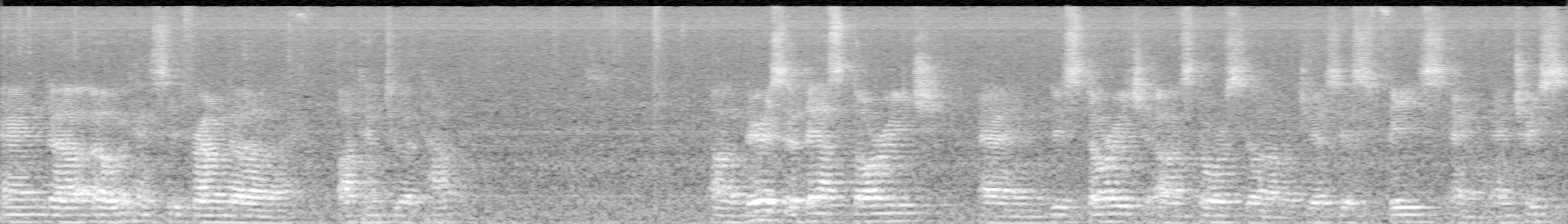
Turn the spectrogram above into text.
And uh, uh, we can see from the bottom to the top. Uh, there is a data storage, and this storage uh, stores uh, GSS feeds and entries.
